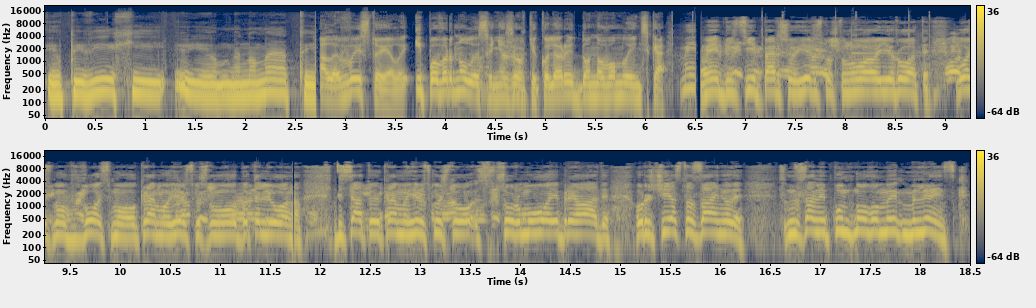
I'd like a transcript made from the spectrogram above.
І півіхи, і міномети. Але вистояли і повернули синьо-жовті кольори до Новомлинська. Ми бійці першої гірсько-штурмової роти, 8 окремого гірсько-штурмового батальйону, 10-ї окремої гірсько-штурмової бригади урочисто зайняли населений пункт Новомлинськ.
